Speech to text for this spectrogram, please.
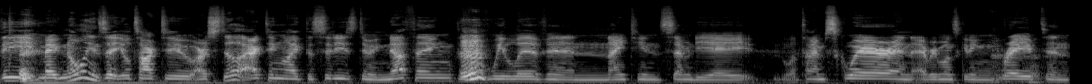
the Magnolians that you'll talk to are still acting like the city's doing nothing. That Mm-hmm. we live in 1978 Times Square, and everyone's getting raped, and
